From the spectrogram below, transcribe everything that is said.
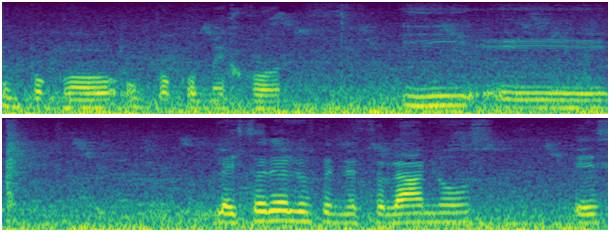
un, poco, un poco mejor. Y la historia de los venezolanos es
